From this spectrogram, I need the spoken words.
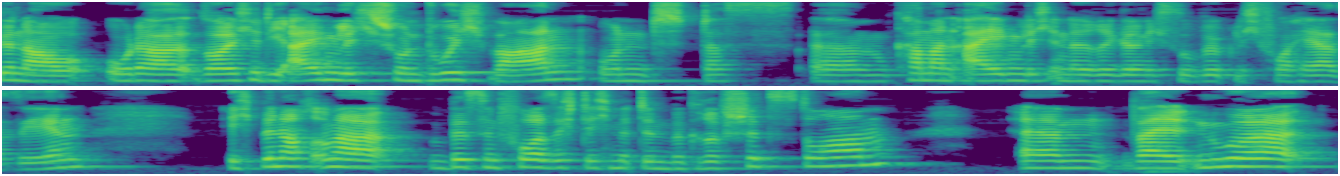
genau. Oder solche, die eigentlich schon durch waren. Und das ähm, kann man eigentlich in der Regel nicht so wirklich vorhersehen. Ich bin auch immer ein bisschen vorsichtig mit dem Begriff Shitstorm, ähm, weil nur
